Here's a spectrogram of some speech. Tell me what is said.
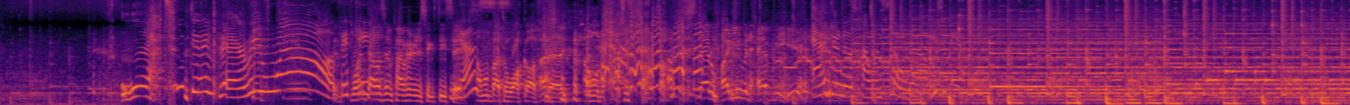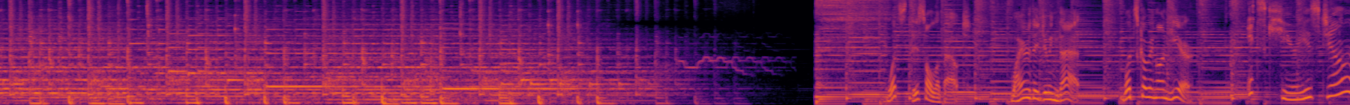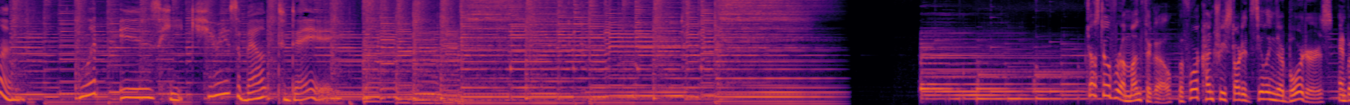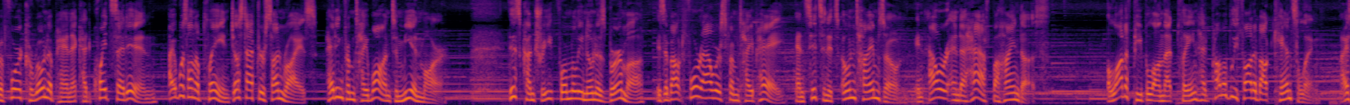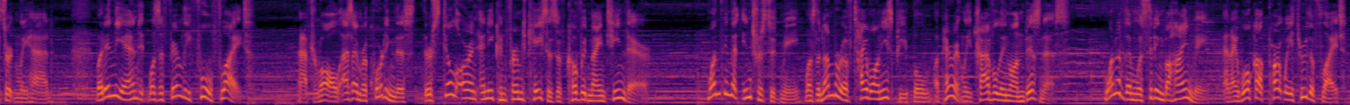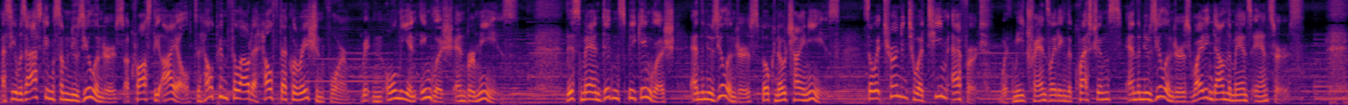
what? You're doing very well. 1,566. Yes. I'm about to walk off set. I'm about to just walk off the set. Why do you even have me here? Andrew knows Taiwan so well. What's this all about? Why are they doing that? What's going on here? It's Curious John. What is he curious about today? Just over a month ago, before countries started sealing their borders, and before corona panic had quite set in, I was on a plane just after sunrise, heading from Taiwan to Myanmar. This country, formerly known as Burma, is about four hours from Taipei and sits in its own time zone, an hour and a half behind us. A lot of people on that plane had probably thought about canceling. I certainly had. But in the end, it was a fairly full flight, after all, as I'm recording this, there still aren't any confirmed cases of COVID 19 there. One thing that interested me was the number of Taiwanese people apparently traveling on business. One of them was sitting behind me, and I woke up partway through the flight as he was asking some New Zealanders across the aisle to help him fill out a health declaration form written only in English and Burmese. This man didn't speak English, and the New Zealanders spoke no Chinese, so it turned into a team effort, with me translating the questions and the New Zealanders writing down the man's answers.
